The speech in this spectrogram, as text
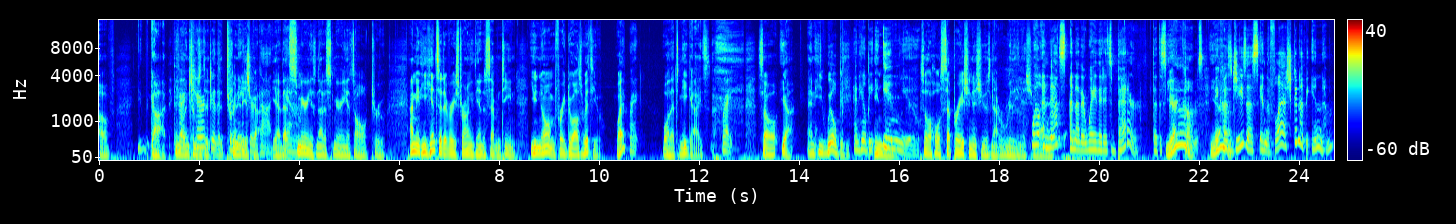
of God, The you know, in terms of the, the- the Trinity of God. God. Yeah, that Yeah. smearing is not a smearing; it's all true. I mean, he hints at it very strongly at the end of 17. You know him, for he dwells with you. What? Right. Well, that's me, guys. Right. So yeah, and he will be And he'll be in in, you. you. So the whole separation issue is not really an issue. Well, and that's another way that it's better that the Spirit Yeah, comes. yeah. Because Jesus in the flesh could not be in them,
